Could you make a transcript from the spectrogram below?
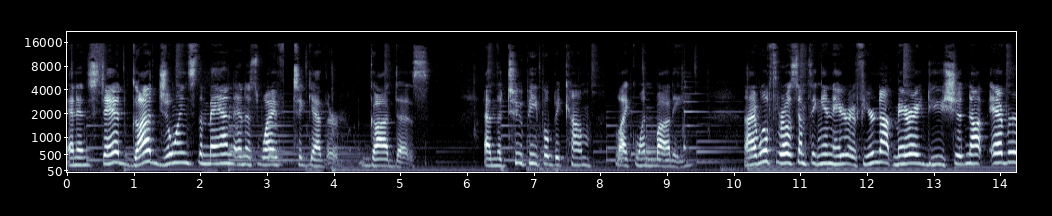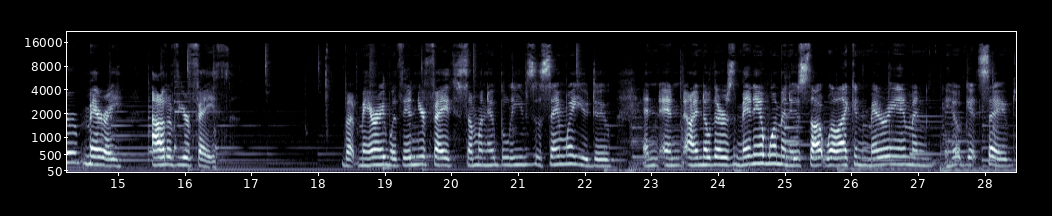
and instead, God joins the man and his wife together. God does. And the two people become like one body. I will throw something in here. If you're not married, you should not ever marry out of your faith. But marry within your faith someone who believes the same way you do and and I know there's many a woman who's thought, well, I can marry him and he'll get saved,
